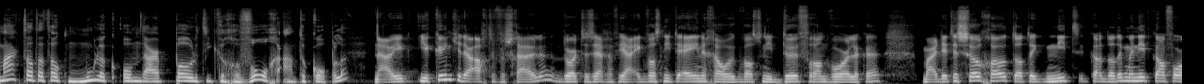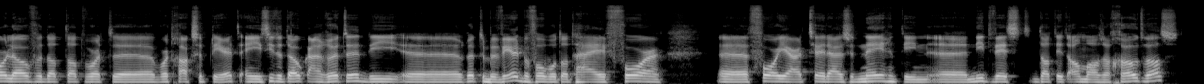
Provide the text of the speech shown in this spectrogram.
Maakt dat het ook moeilijk om daar politieke gevolgen aan te koppelen? Nou, je, je kunt je daarachter verschuilen door te zeggen van ja, ik was niet de enige of ik was niet de verantwoordelijke. Maar dit is zo groot dat ik, niet, dat ik me niet kan veroorloven dat dat wordt, uh, wordt geaccepteerd. En je ziet het ook aan Rutte. Die, Rutte beweert bijvoorbeeld dat hij voor uh, voorjaar 2019 niet wist dat dit allemaal zo groot was.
